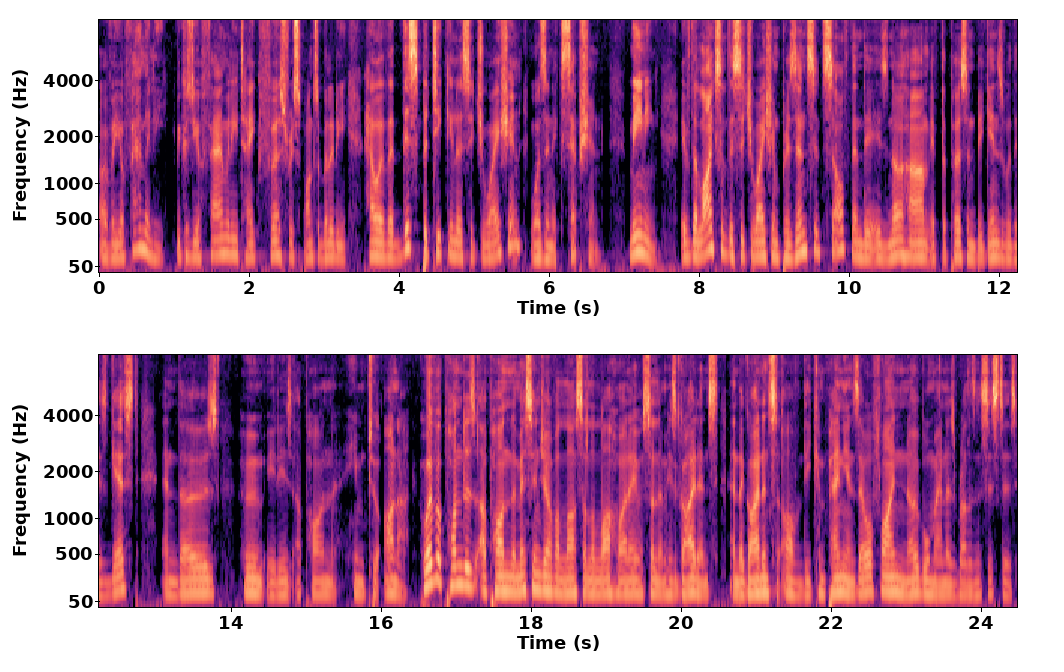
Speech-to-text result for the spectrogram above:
over your family, because your family take first responsibility. However, this particular situation was an exception. Meaning, if the likes of the situation presents itself, then there is no harm if the person begins with his guest and those whom it is upon him to honor. Whoever ponders upon the Messenger of Allah sallallahu his guidance and the guidance of the companions, they will find noble manners, brothers and sisters,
